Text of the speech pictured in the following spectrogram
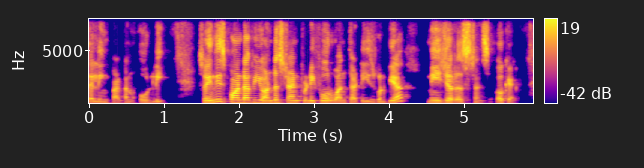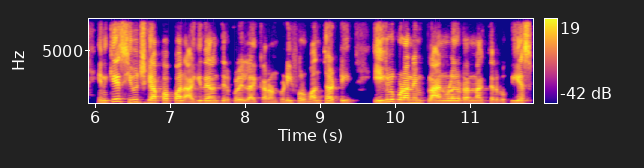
selling pattern only so in this point of you understand twenty four one thirty is gonna be a major resistance okay in case huge gap up ಆಗಿದೆ ಅಂತ ತಿಳ್ಕೊಳ್ಳಿ like around twenty four one thirty ಈಗಲೂ ಕೂಡ ನಿಮ್ಮ ಪ್ಲಾನ್ ಒಳಗೆ ರನ್ ಆಗ್ತಾ ಇರಬೇಕು. ಎಸ್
